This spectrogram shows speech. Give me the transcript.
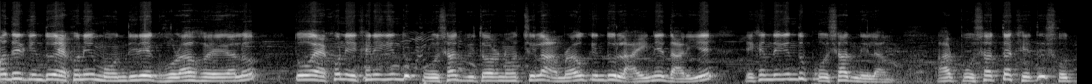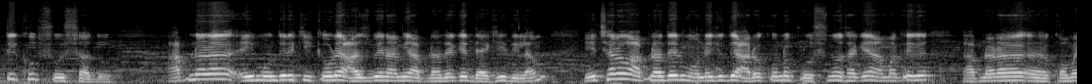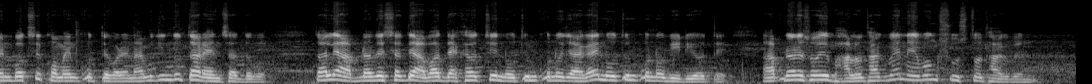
আমাদের কিন্তু এখন এই মন্দিরে ঘোরা হয়ে গেল। তো এখন এখানে কিন্তু প্রসাদ বিতরণ হচ্ছিল। আমরাও কিন্তু লাইনে দাঁড়িয়ে এখান থেকে কিন্তু প্রসাদ নিলাম। আর প্রসাদটা খেতে সত্যি খুব সুস্বাদু। আপনারা এই মন্দিরে কি করে আসবেন আমি আপনাদেরকে দেখিয়ে দিলাম। এছাড়াও আপনাদের মনে যদি আরও কোনো প্রশ্ন থাকে, আমাকে আপনারা কমেন্ট বক্সে কমেন্ট করতে পারেন। আমি কিন্তু তার অ্যান্সার দেবো। তাহলে আপনাদের সাথে আবার দেখা হচ্ছে নতুন কোনো জায়গায়, নতুন কোনো ভিডিওতে আপনারা সবাই ভালো থাকবেন এবং সুস্থ থাকবেন।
